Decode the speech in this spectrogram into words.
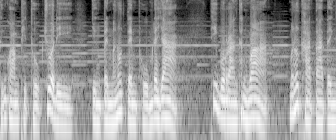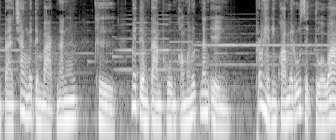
ถึงความผิดถูกชั่วดี จึงเป็นมนุษย์เต็มภูมิได้ยาก ที่โบราณท่านว่า มนุษย์ขาดตาเต็งตาช่างไม่เต็มบาทนั้น คือไม่เต็มตามภูมิของมนุษย์นั่นเอง เพราะเหตุแห่งความไม่รู้สึกตัวว่า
